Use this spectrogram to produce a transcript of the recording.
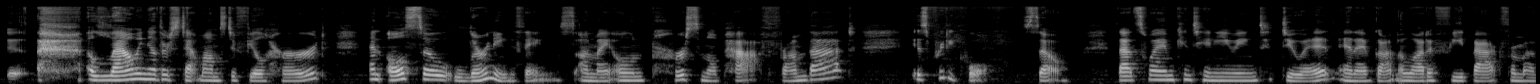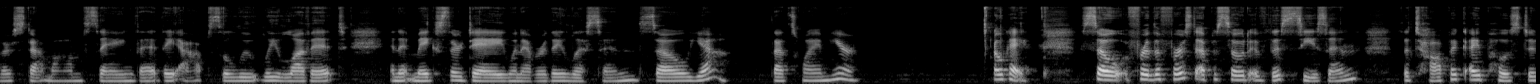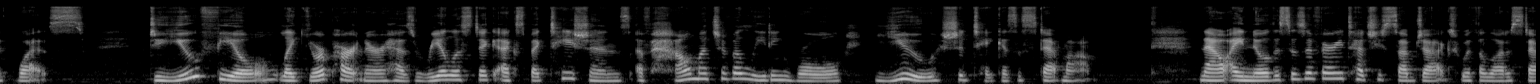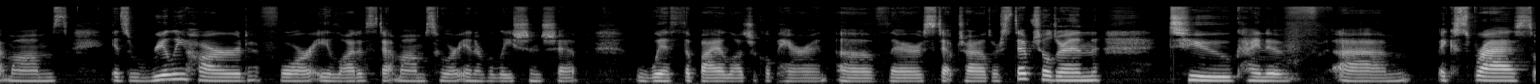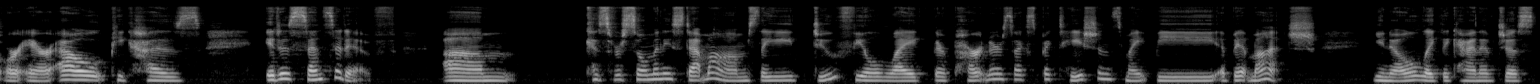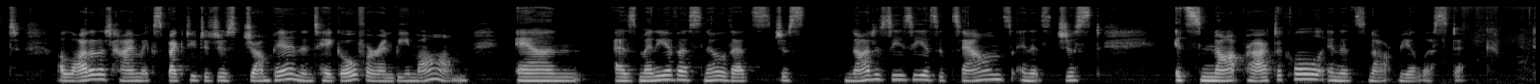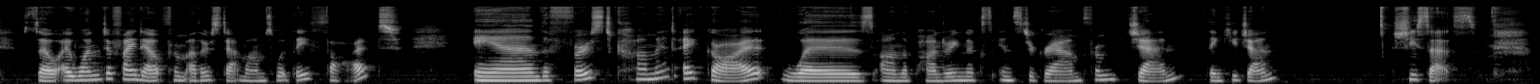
uh, allowing other stepmoms to feel heard and also learning things on my own personal path from that is pretty cool. So, that's why I'm continuing to do it. And I've gotten a lot of feedback from other stepmoms saying that they absolutely love it and it makes their day whenever they listen. So, yeah, that's why I'm here. Okay, so for the first episode of this season, the topic I posted was do you feel like your partner has realistic expectations of how much of a leading role you should take as a stepmom? Now, I know this is a very touchy subject with a lot of stepmoms. It's really hard for a lot of stepmoms who are in a relationship with the biological parent of their stepchild or stepchildren to kind of um, express or air out because it is sensitive. Um, because for so many stepmoms, they do feel like their partner's expectations might be a bit much. You know, like they kind of just a lot of the time expect you to just jump in and take over and be mom. And as many of us know, that's just not as easy as it sounds. And it's just, it's not practical and it's not realistic. So I wanted to find out from other stepmoms what they thought. And the first comment I got was on the Pondering Nooks Instagram from Jen. Thank you, Jen. She says,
